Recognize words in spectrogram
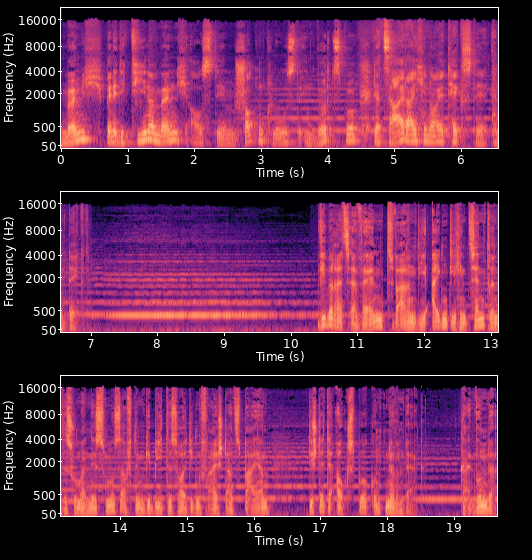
Mönch, Benediktinermönch aus dem Schottenkloster in Würzburg, der zahlreiche neue Texte entdeckt. Wie bereits erwähnt, waren die eigentlichen Zentren des Humanismus auf dem Gebiet des heutigen Freistaats Bayern die Städte Augsburg und Nürnberg. Kein Wunder,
